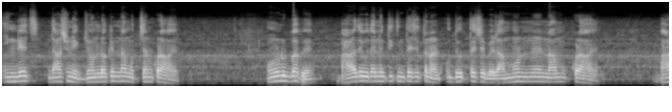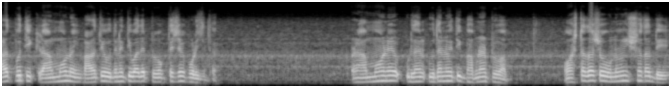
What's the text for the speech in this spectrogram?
ইংরেজ দার্শনিক জন লকের নাম উচ্চারণ করা হয়। অনুরূপভাবে ভারতের উদারনৈতিক চিন্তা চেতনার উদ্যোক্তা হিসেবে রামমোহনের নাম করা হয়। ভারত প্রতীক রামমোহনই ভারতীয় উদারনীতিবাদের প্রবক্তা হিসেবে পরিচিত। রামমোহনের উদার- উদারনৈতিক ভাবনার প্রভাব। অষ্টাদশ ও ঊনবিংশ শতাব্দীর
